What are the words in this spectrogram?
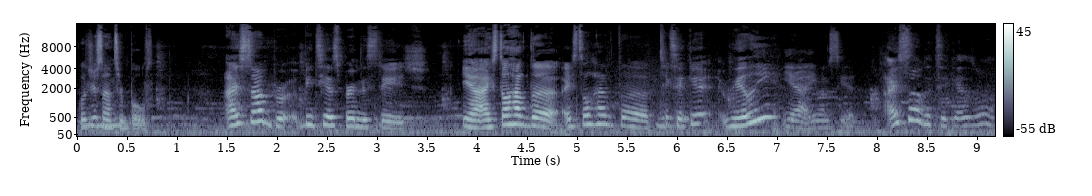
We'll just answer both. I saw Br- BTS burn the stage. Yeah, I still have the I still have the The ticket. ticket? Really? Yeah, you want to see it? I saw the ticket as well.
